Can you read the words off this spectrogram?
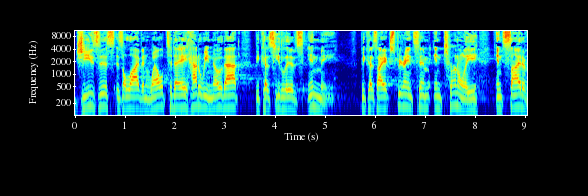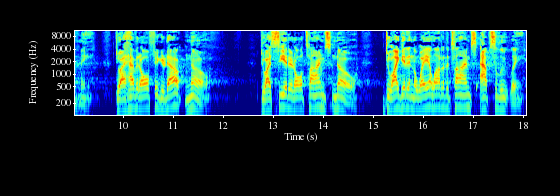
Jesus is alive and well today. How do we know that? Because he lives in me, because I experience him internally inside of me. Do I have it all figured out? No. Do I see it at all times? No. Do I get in the way a lot of the times? Absolutely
